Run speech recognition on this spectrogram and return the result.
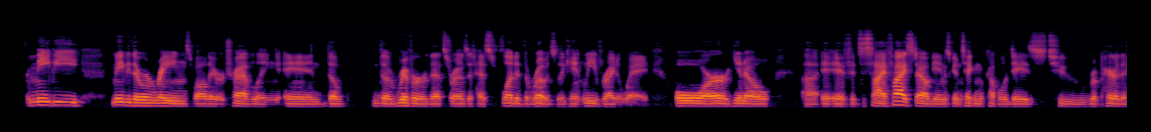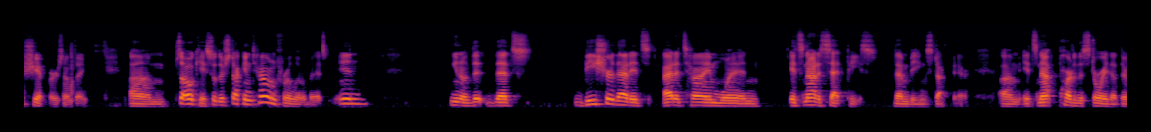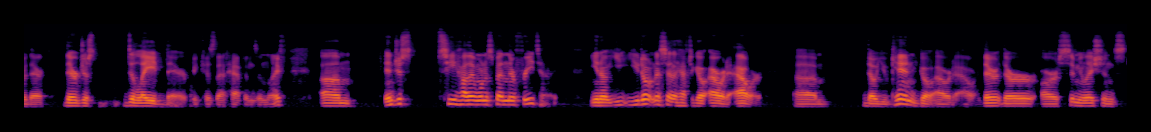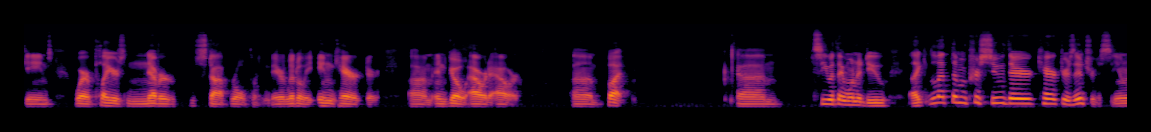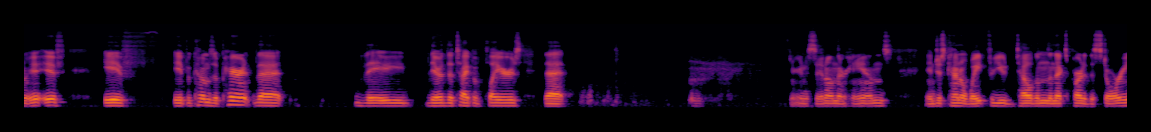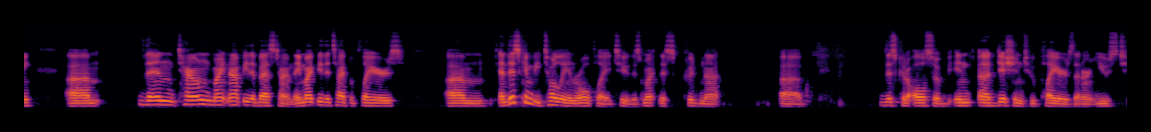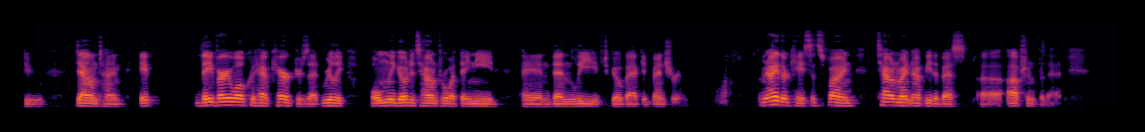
maybe maybe there were rains while they were traveling and the the river that surrounds it has flooded the road so they can't leave right away or you know uh, if it's a sci-fi style game, it's going to take them a couple of days to repair the ship or something. Um, so okay, so they're stuck in town for a little bit, and you know that that's be sure that it's at a time when it's not a set piece. Them being stuck there, um, it's not part of the story that they're there. They're just delayed there because that happens in life, um, and just see how they want to spend their free time. You know, you, you don't necessarily have to go hour to hour. Um, though you can go hour to hour. There there are simulations games where players never stop role playing. They are literally in character um, and go hour to hour. Um, but um, see what they want to do. Like let them pursue their character's interests. You know, if if it becomes apparent that they they're the type of players that they're going to sit on their hands and just kind of wait for you to tell them the next part of the story, um, then town might not be the best time. They might be the type of players, um, and this can be totally in role play too. This might this could not. Uh, this could also be in addition to players that aren't used to downtime. It they very well could have characters that really only go to town for what they need and then leave to go back adventuring. In either case, it's fine. Town might not be the best uh, option for that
